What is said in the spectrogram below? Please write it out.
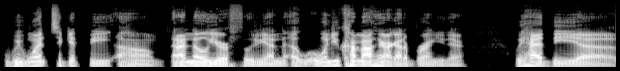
we went to get the um, and I know you're a foodie. I know, when you come out here, I got to bring you there. We had the uh,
